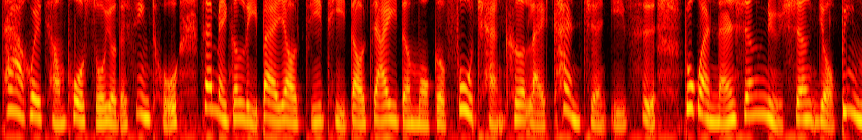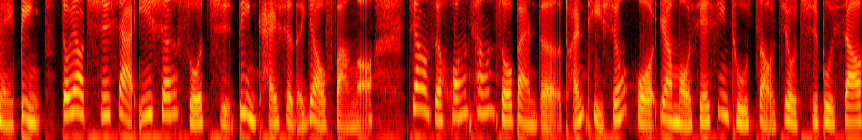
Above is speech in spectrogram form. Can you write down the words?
他还会强迫所有的信徒在每个礼拜要集体到嘉义的某个妇产科来看诊一次，不管男生女生有病没病，都要吃下医生所指定开设的药方哦。这样子荒。腔走板的团体生活，让某些信徒早就吃不消，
